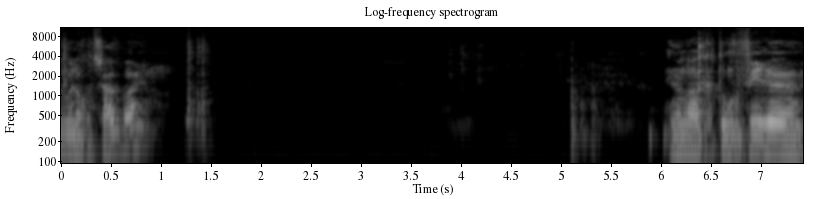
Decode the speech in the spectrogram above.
Doen we nog wat zout bij. En dan laat ik het ongeveer uh, eh,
